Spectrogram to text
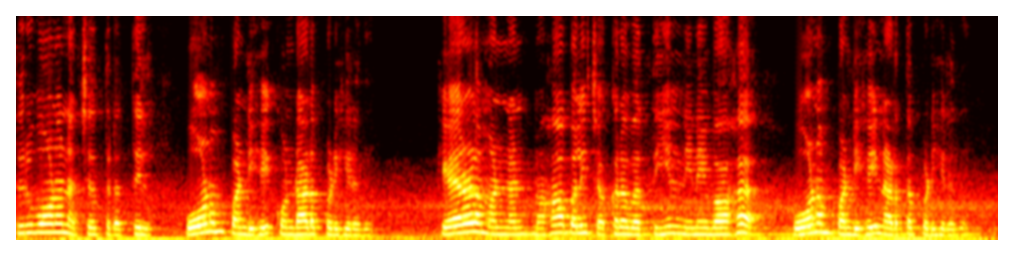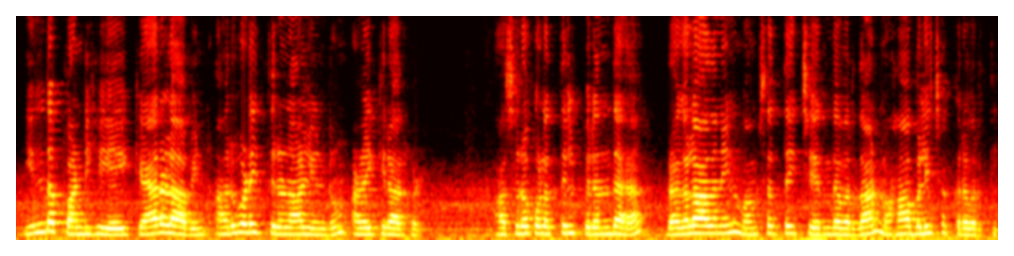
திருவோண நட்சத்திரத்தில் ஓணம் பண்டிகை கொண்டாடப்படுகிறது. கேரள மன்னன் மகாபலி சக்கரவர்த்தியின் நினைவாக ஓணம் பண்டிகை நடத்தப்படுகிறது. இந்த பண்டிகையை கேரளாவின் அறுவடை திருநாள் என்றும் அழைக்கிறார்கள். அசுரகுலத்தில் பிறந்த பிரகலாதனின் வம்சத்தைச் சேர்ந்தவர்தான் மகாபலி சக்கரவர்த்தி.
